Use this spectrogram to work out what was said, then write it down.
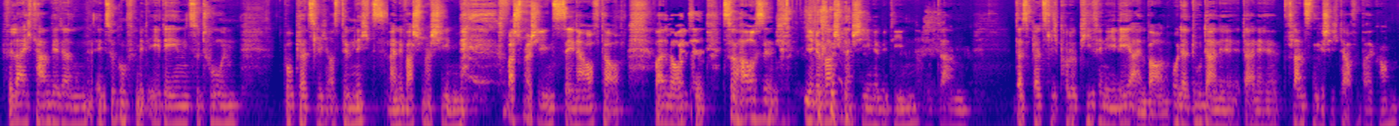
Vielleicht haben wir dann in Zukunft mit Ideen zu tun, wo plötzlich aus dem Nichts eine Waschmaschinen, Waschmaschinenszene auftaucht, weil Leute zu Hause ihre Waschmaschine bedienen und dann das plötzlich produktiv in eine Idee einbauen oder du deine, deine Pflanzengeschichte auf dem Balkon.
